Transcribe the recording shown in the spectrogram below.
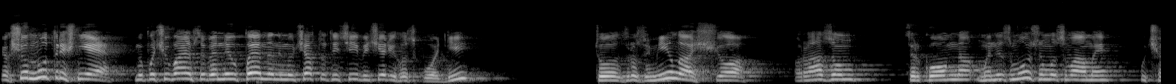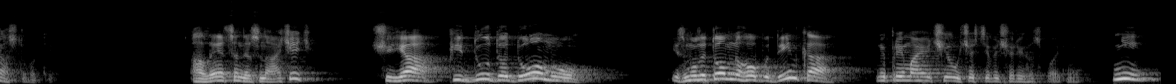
якщо внутрішнє ми почуваємо себе невпевненими участвувати в цій вечері Господній, то зрозуміло, що разом церковно ми не зможемо з вами участвувати. Але це не значить, що я піду додому із молитовного будинка, не приймаючи участі в вечері Господній. Ні.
